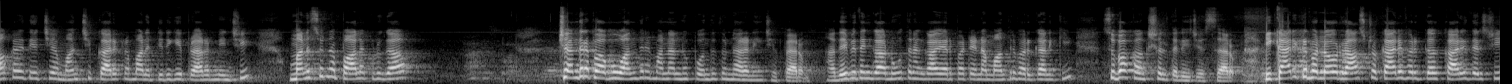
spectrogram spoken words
ఆకలి తీర్చే మంచి కార్యక్రమాన్ని తిరిగి ప్రారంభించి మనసున్న పాలకుడుగా చంద్రబాబు అందరి మన్నలను పొందుతున్నారని చెప్పారు. అదేవిధంగా నూతనంగా ఏర్పాటైన మంత్రివర్గానికి శుభాకాంక్షలు తెలియజేశారు. ఈ కార్యక్రమంలో రాష్ట్ర కార్యవర్గ కార్యదర్శి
